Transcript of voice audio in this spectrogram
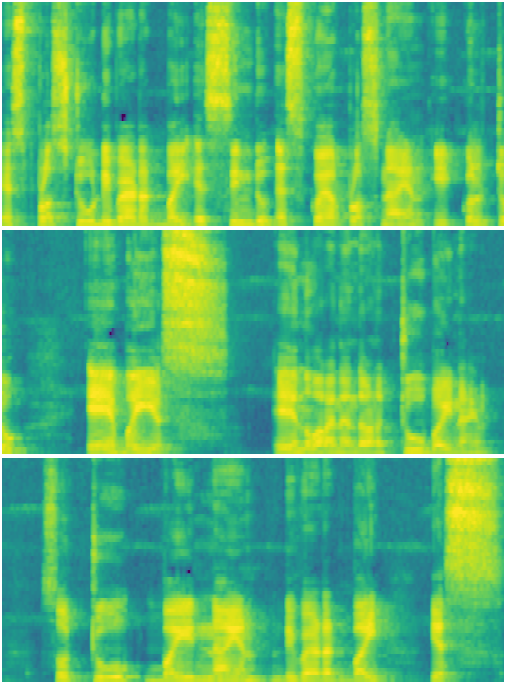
s plus two divided by s into s square plus nine equal to a by s a എന്ന് പറയുന്നത് എന്താണ്? Two by nine so two by nine divided by s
